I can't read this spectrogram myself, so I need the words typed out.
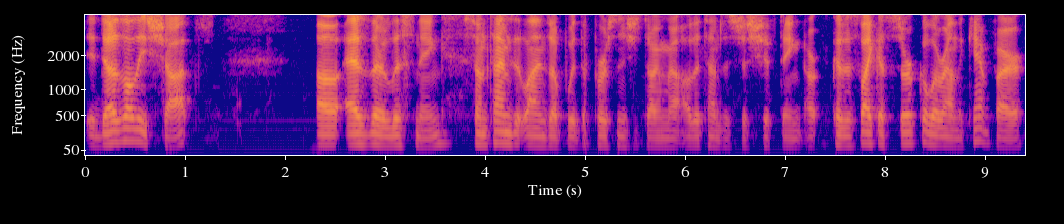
it does all these shots uh, as they're listening. Sometimes it lines up with the person she's talking about. Other times it's just shifting, because it's like a circle around the campfire,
